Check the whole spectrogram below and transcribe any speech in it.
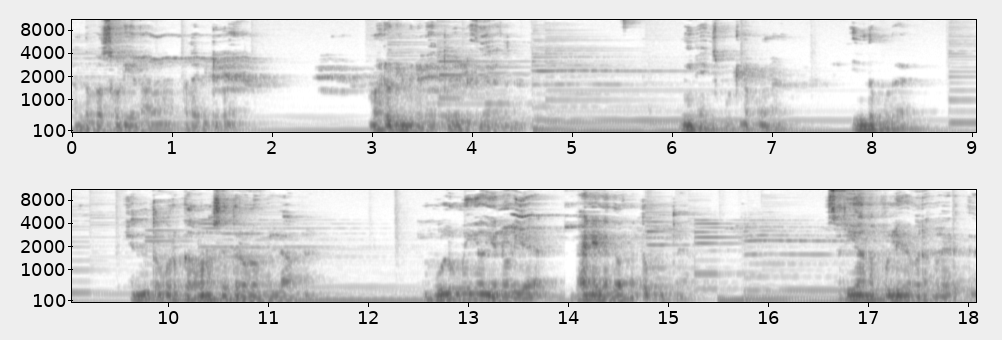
அந்த பஸ்ஸோடைய நான் அதை விட்டுட்டேன். மறுபடியும் என்னுடைய தொழிலுக்கு இறங்கினேன் மீன் எக்ஸ்போர்ட்டில் போனேன் இந்த முறை எந்த ஒரு கவன சிதறலும் இல்லாமல் முழுமையாக என்னுடைய வேலையில் கவனத்தை கொடுத்தேன். சரியான புள்ளி விவரங்களை எடுத்து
